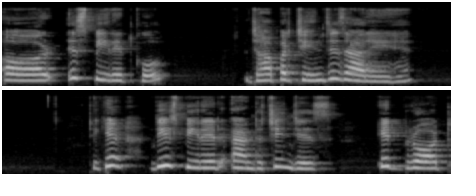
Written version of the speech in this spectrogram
और इस पीरियड को जहाँ पर चेंजेस आ रहे हैं, ठीक है? This period and the changes it brought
